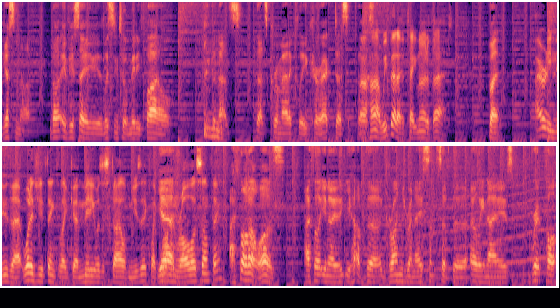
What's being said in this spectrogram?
Guess not. But if you say you're listening to a MIDI file, then that's that's grammatically correct, I suppose. Uh huh. We better take note of that. But I already knew that. What did you think? Like uh, MIDI was a style of music, like Yeah. rock and roll or something? I thought it was. I thought, you know, you have the grunge renaissance of the early 90s, Britpop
